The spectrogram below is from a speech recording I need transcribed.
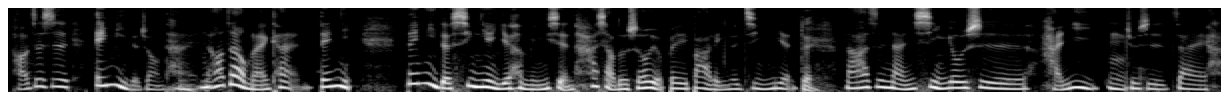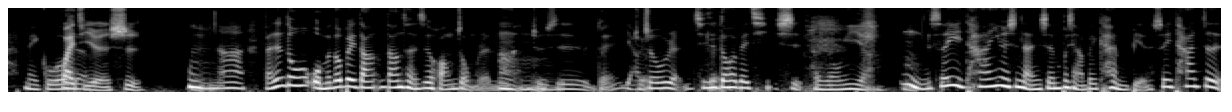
好，这是 Amy 的状态。嗯、然后再我们来看 Danny，Danny 的信念也很明显，他小的时候有被霸凌的经验，对。然后他是男性，又是韩裔，嗯，就是在美国外籍人士。嗯，那反正都我们都被当当成是黄种人啦，嗯嗯就是对亚洲人，其实都会被歧视，很容易啊。嗯，所以他因为是男生，不想被看扁，所以他这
